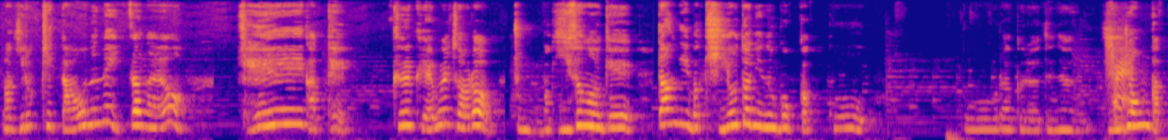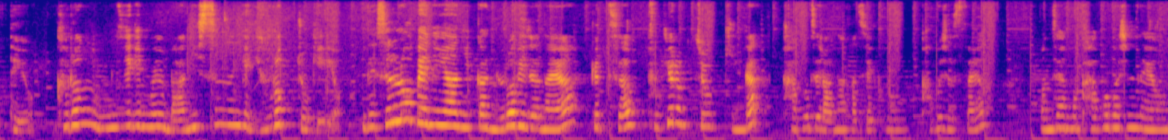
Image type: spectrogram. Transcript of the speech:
막 이렇게 나오는 애 있잖아요. 개 같아. 그 괴물처럼 좀 막 이상하게 땅이 막 기어다니는 것 같고 뭐라 그래야 되나 유령 같아요 그런 움직임을 많이 쓰는 게 유럽 쪽이에요. 근데 슬로베니아니까 유럽이잖아요? 그쵸? 북유럽 쪽인가? 가보질 않아가지고 가보셨어요? 언제 한번 가보고 싶네요.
